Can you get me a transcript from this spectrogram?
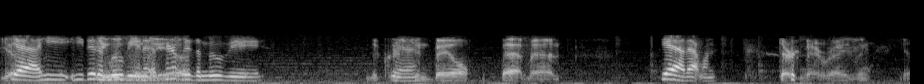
yeah. he he did He a movie and in the, apparently uh, the movie the Christian Bale Batman, Yeah, that one. Dark Knight Rising. Yeah.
